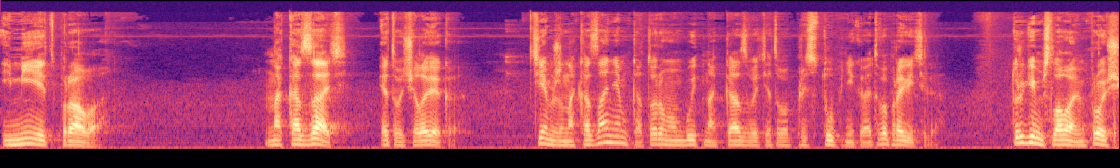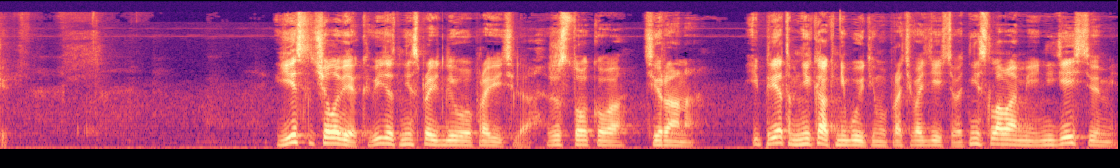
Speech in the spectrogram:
имеет право наказать этого человека тем же наказанием, которым он будет наказывать этого преступника, этого правителя. Другими словами, проще. Если человек видит несправедливого правителя, жестокого тирана, и при этом никак не будет ему противодействовать ни словами, ни действиями,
